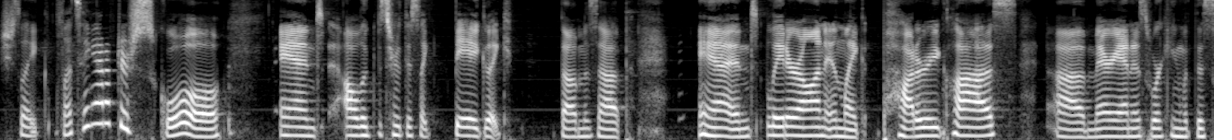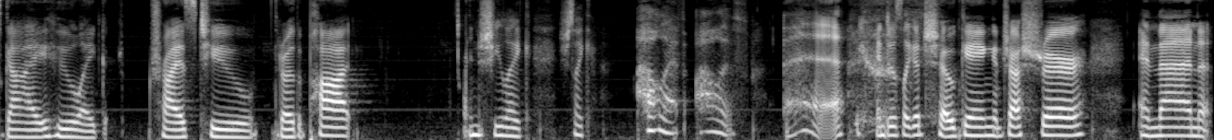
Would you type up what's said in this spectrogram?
She's like, let's hang out after school. And Olive gives her this like big like thumbs up. And later on in like pottery class, uh, Marianne is working with this guy who like tries to throw the pot, and she like she's like Olive, Olive, uh, and just like a choking gesture, and then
